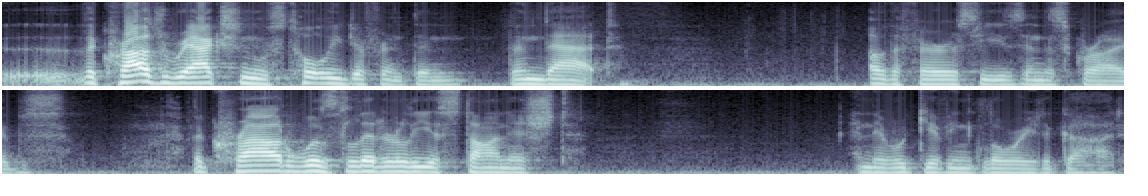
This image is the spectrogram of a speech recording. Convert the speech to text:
the crowd's reaction was totally different than, than that of the Pharisees and the scribes. The crowd was literally astonished, and they were giving glory to God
